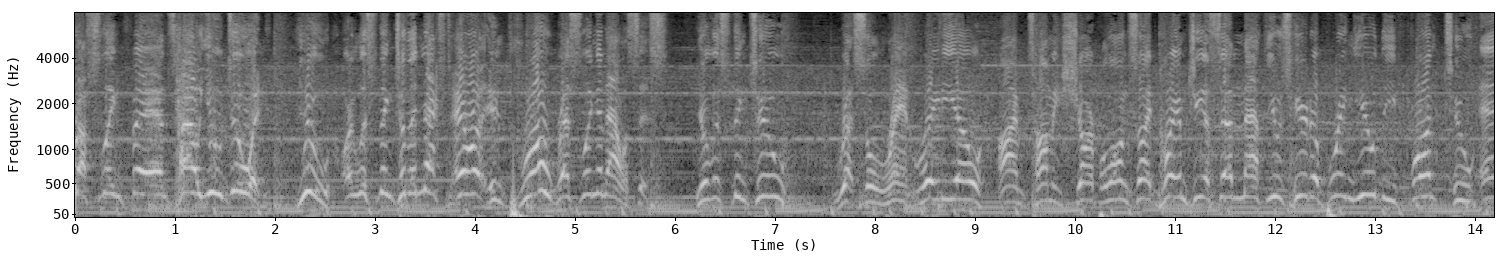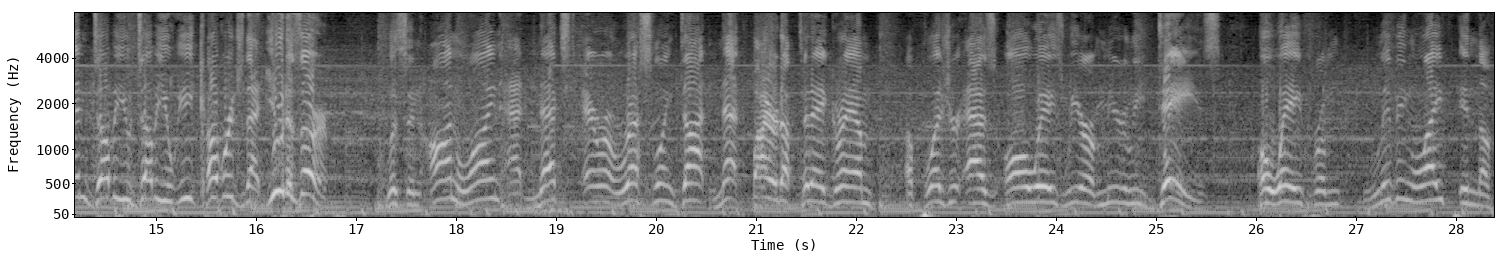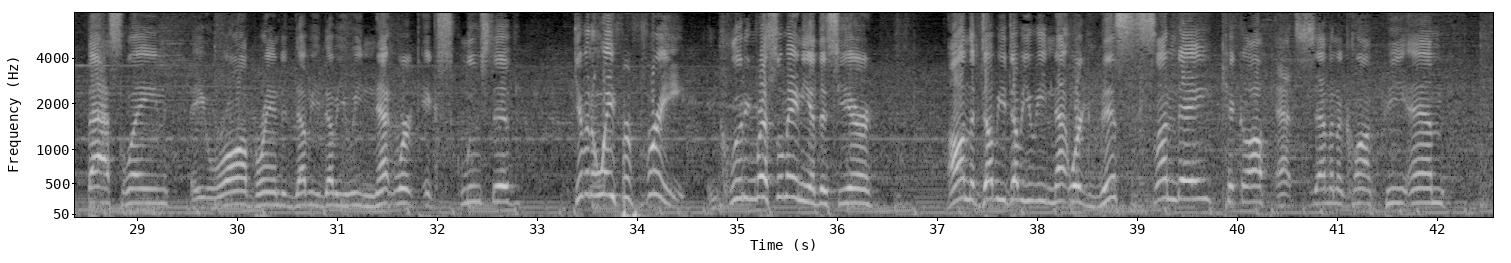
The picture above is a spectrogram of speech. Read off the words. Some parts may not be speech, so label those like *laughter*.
wrestling fans, how you doing? You are listening to the next era in pro wrestling analysis. You're listening to Wrestle Rant Radio. I'm Tommy Sharp alongside Graham GSM Matthews here to bring you the front to end WWE coverage that you deserve. Listen online at nexterawrestling.net. Fired up today, Graham. A pleasure as always. We are merely days away from living life in the fast lane, a Raw branded WWE network exclusive given away for free, including WrestleMania this year on the WWE network this Sunday, kickoff at 7 o'clock p.m.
